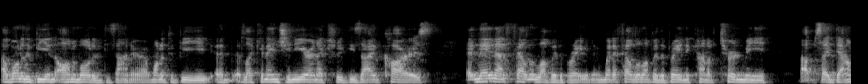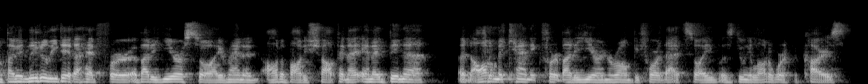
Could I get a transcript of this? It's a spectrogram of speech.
I wanted to be an automotive designer. I wanted to be a, like an engineer and actually design cars. And then I fell in love with the brain. And when I fell in love with the brain, it kind of turned me upside down. But it literally did. I had for about a year or so, I ran an auto body shop and I and I'd been a an auto mechanic for about a year in Rome before that. So I was doing a lot of work with cars.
